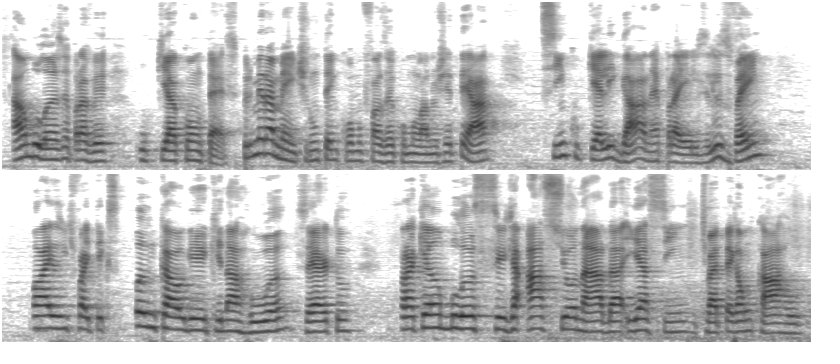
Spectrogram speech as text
a ambulância para ver o que acontece. Primeiramente, não tem como fazer como lá no GTA 5, que é ligar, né, para eles. Eles vêm, mas a gente vai ter que espancar alguém aqui na rua, certo? Para que a ambulância seja acionada e assim a gente vai pegar um carro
